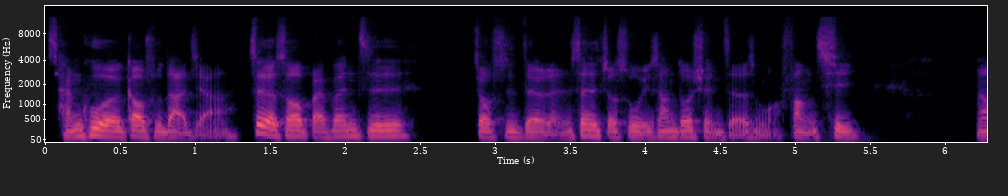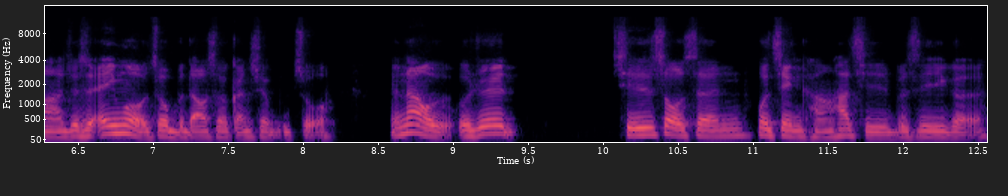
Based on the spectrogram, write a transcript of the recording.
残酷的告诉大家，这个时候百分之。九十的人，甚至九十五以上都选择什么放弃？啊，就是哎，因为我做不到，所以干脆不做。那我我觉得，其实瘦身或健康，它其实不是一个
